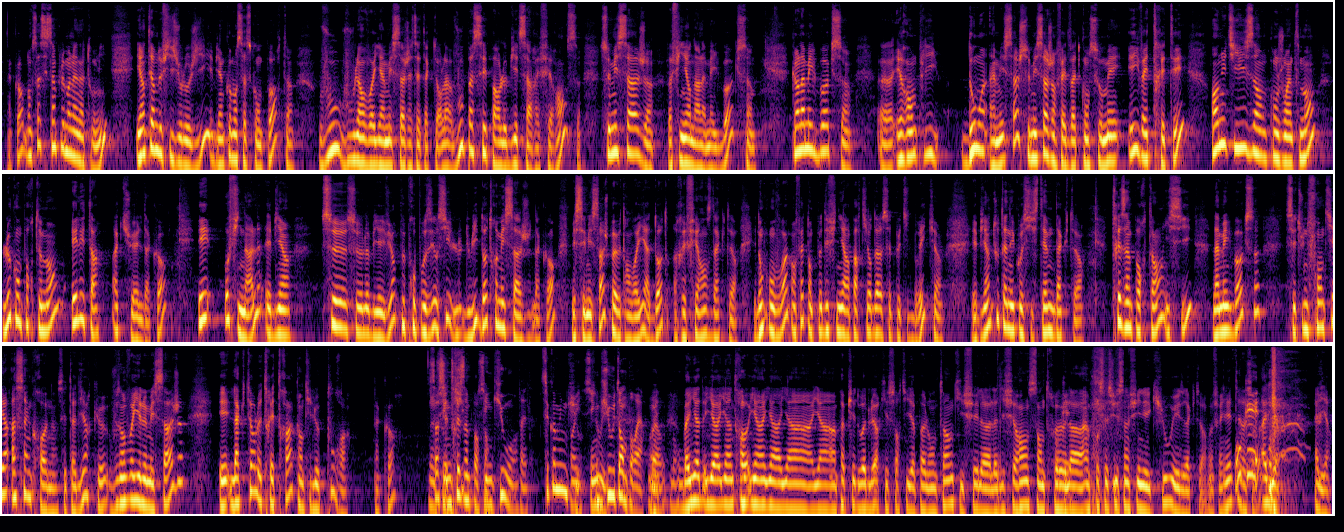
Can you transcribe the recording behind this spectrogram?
D'accord? Donc ça, c'est simplement l'anatomie. Et en termes de physiologie, eh bien, comment ça se comporte? Vous, voulez envoyer un message à cet acteur-là, vous passez par le biais de sa référence. Ce message va finir dans la mailbox. Quand la mailbox euh, est remplie d'au moins un message, ce message en fait va être consommé et il va être traité en utilisant conjointement le comportement et l'état actuel, d'accord? Et au final, eh bien, ce, le behavior peut proposer aussi, lui, d'autres messages, d'accord? Mais ces messages peuvent être envoyés à d'autres références d'acteurs. Et donc, on voit qu'en fait, on peut définir à partir de cette petite brique, eh bien, tout un écosystème d'acteurs. Très important, ici, la mailbox, c'est une frontière asynchrone. C'est-à-dire que vous envoyez le message et l'acteur le traitera quand il le pourra, d'accord? Ça, c'est très important. C'est une queue, en fait. C'est comme une queue. c'est une queue temporaire. Il y, a, un papier de Wadler qui est sorti il n'y a pas longtemps qui fait la, différence entre un processus infini queue et les acteurs. Enfin, il est intéressant à lire. à lire.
